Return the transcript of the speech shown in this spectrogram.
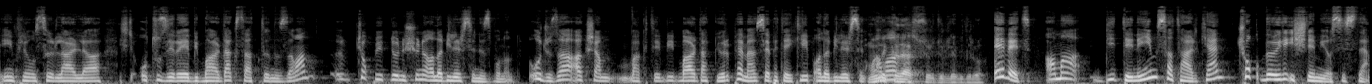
influencerlarla işte 30 liraya bir bardak sattığınız zaman e, çok büyük dönüşünü alabilirsiniz bunun. Ucuza akşam vakti bir bardak görüp hemen sepete ekleyip alabilirsin. Ama, ama ne kadar sürdürülebilir o? Evet ama bir deneyim satarken çok böyle işlemiyor sistem.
